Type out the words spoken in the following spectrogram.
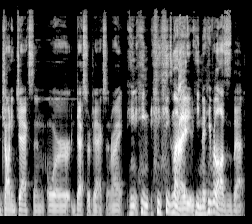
Johnny Jackson or Dexter Jackson, right? He, he he's not right. an idiot. He, he realizes that.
